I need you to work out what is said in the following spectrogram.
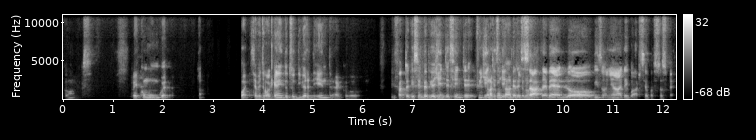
Comics. Perché comunque, no. poi se avete qualche aneddoto divertente, ecco. Il fatto è che sempre più gente, sente, più gente sia interessata, è bello, bisogna adeguarsi a questo aspetto.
